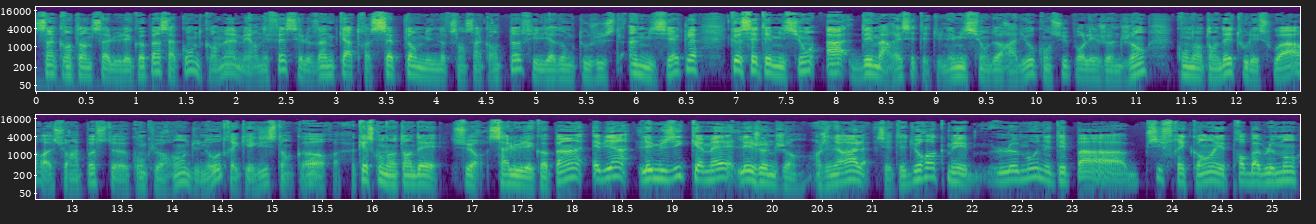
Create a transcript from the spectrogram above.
50 ans de salut les copains, ça compte quand même, et en effet c'est le 24 septembre 1959, il y a donc tout juste un demi-siècle, que cette émission a démarré. C'était une émission de radio conçue pour les jeunes gens qu'on entendait tous les soirs sur un poste concurrent d'une autre et qui existe encore. Qu'est-ce qu'on entendait sur Salut les copains? Eh bien, les musiques qu'aimaient les jeunes gens. En général, c'était du rock, mais le mot n'était pas si fréquent et probablement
